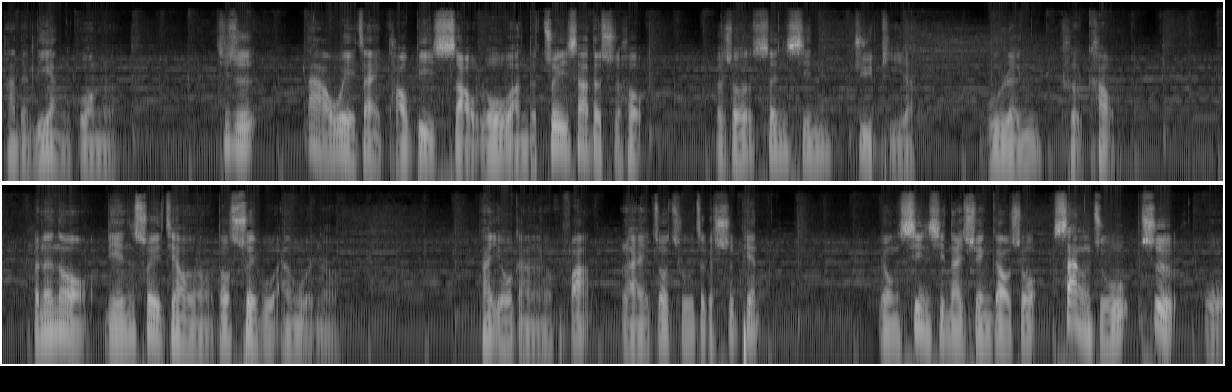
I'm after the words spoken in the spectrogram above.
他的亮光啊。其实大卫在逃避扫罗王的追杀的时候，可说身心俱疲啊，无人可靠，可能哦连睡觉哦都睡不安稳哦。他有感而发。来做出这个诗篇，用信心来宣告说：“上主是我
